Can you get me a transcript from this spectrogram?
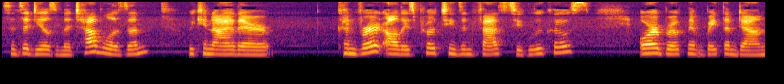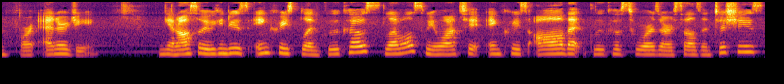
since it deals with metabolism, we can either convert all these proteins and fats to glucose or break them, break them down for energy. And also, what we can do is increase blood glucose levels. We want to increase all that glucose towards our cells and tissues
